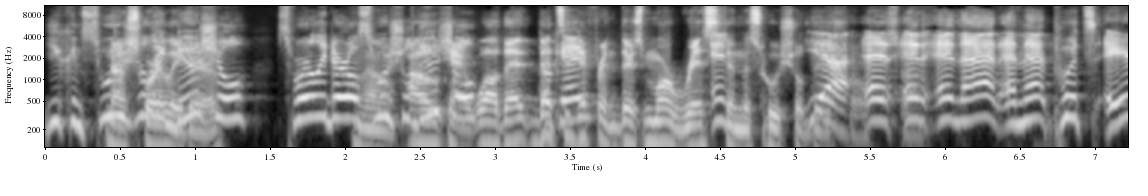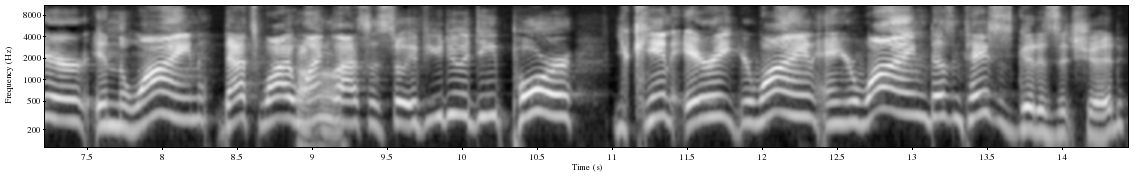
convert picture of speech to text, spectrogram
You can No, swooshly swirly dirl. douchel, swirly dirl, No. swooshel Oh, douchel. okay. Well, that, that's Okay? a different. There's more wrist And- in the swooshel. Yeah, douchel, and, so. and and that and that puts air in the wine. That's why wine Uh-huh. glasses. So if you do a deep pour, you can't aerate your wine, and your wine doesn't taste as good as it should,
